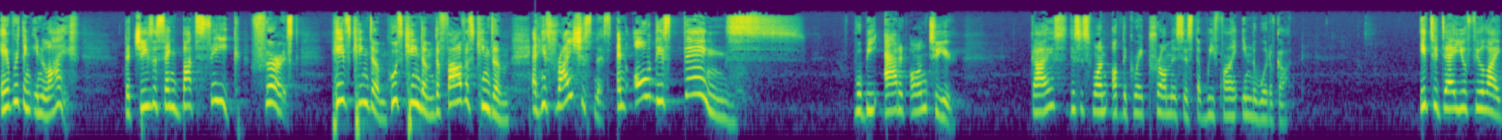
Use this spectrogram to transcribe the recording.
everything in life. That Jesus saying, but seek first his kingdom. Whose kingdom? The Father's kingdom and his righteousness. And all these things will be added on to you. Guys, this is one of the great promises that we find in the Word of God. If today you feel like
